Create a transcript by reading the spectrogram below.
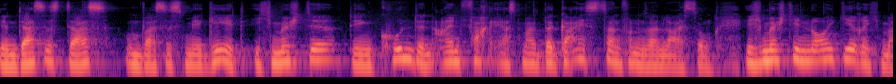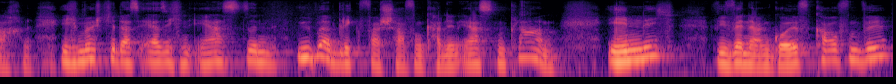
Denn das ist das, um was es mir geht. Ich möchte den Kunden einfach erstmal begeistern von unseren Leistungen. Ich möchte ihn neugierig machen. Ich möchte, dass er sich einen ersten Überblick verschaffen kann, den ersten Plan. Ähnlich wie wenn er einen Golf kaufen will,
